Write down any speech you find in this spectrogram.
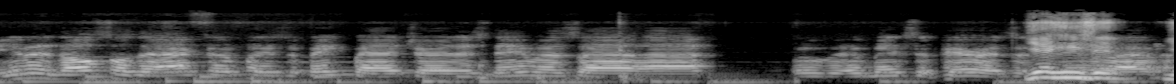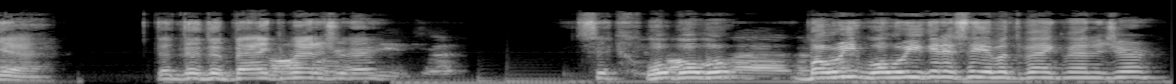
even also the actor who plays the bank manager. His name is uh, uh makes appearance. Yeah, he's in. Uh, yeah, the the, the bank manager. So, what, what, what, the, what, were you, what were you gonna say about the bank manager?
